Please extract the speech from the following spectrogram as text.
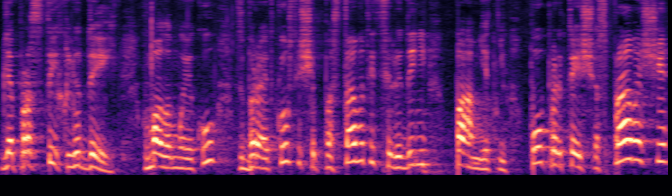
для простих людей в Малому Маяку, збирають кошти, щоб поставити цій людині пам'ятник, попри те, що справа ще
